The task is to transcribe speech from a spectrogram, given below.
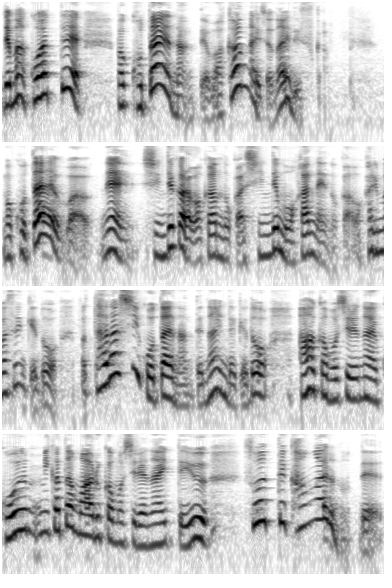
で、まあこうやって、まあ、答えなんてわかんないじゃないですか。まあ、答えはね、死んでからわかんのか、死んでもわかんないのかわかりませんけど、まあ、正しい答えなんてないんだけど、ああかもしれない、こういう見方もあるかもしれないっていう、そうやって考えるのって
